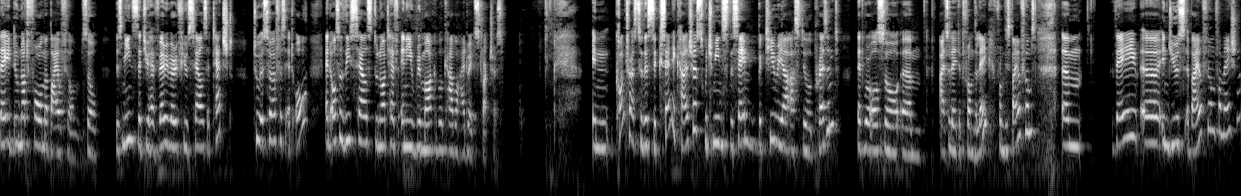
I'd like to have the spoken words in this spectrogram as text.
they do not form a biofilm. So this means that you have very, very few cells attached to a surface at all. And also these cells do not have any remarkable carbohydrate structures. In contrast to this, the xenic cultures, which means the same bacteria are still present, that were also um, isolated from the lake, from these biofilms, um, they uh, induce a biofilm formation.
